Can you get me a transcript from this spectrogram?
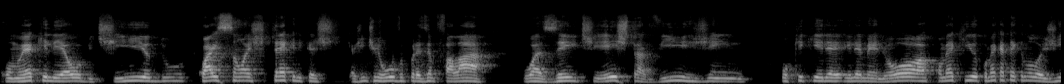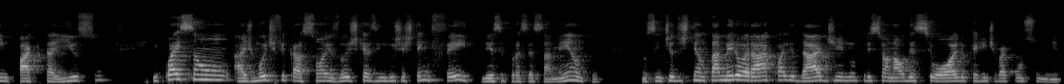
Como é que ele é obtido? Quais são as técnicas que a gente ouve, por exemplo, falar o azeite extra virgem? Por que, que ele, é, ele é melhor? Como é, que, como é que a tecnologia impacta isso? E quais são as modificações hoje que as indústrias têm feito nesse processamento no sentido de tentar melhorar a qualidade nutricional desse óleo que a gente vai consumir.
